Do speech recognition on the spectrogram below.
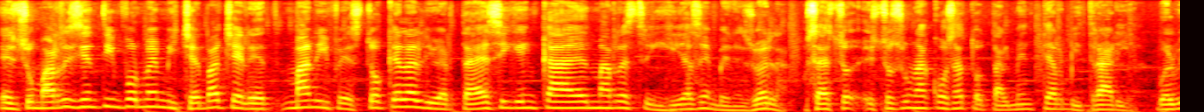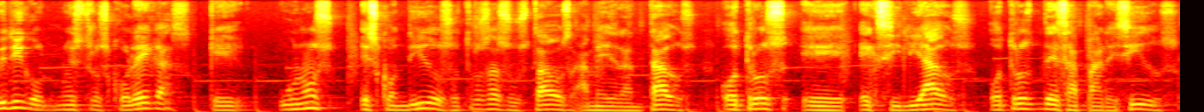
En su más reciente informe, Michelle Bachelet manifestó que las libertades siguen cada vez más restringidas en Venezuela. O sea, esto, es una cosa totalmente arbitraria. Vuelvo y digo, nuestros colegas que unos escondidos, otros asustados, amedrantados, otros eh, exiliados, otros desaparecidos.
